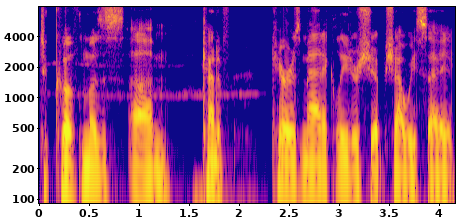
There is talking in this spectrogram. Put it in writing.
T'Kuvma's um, kind of charismatic leadership, shall we say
